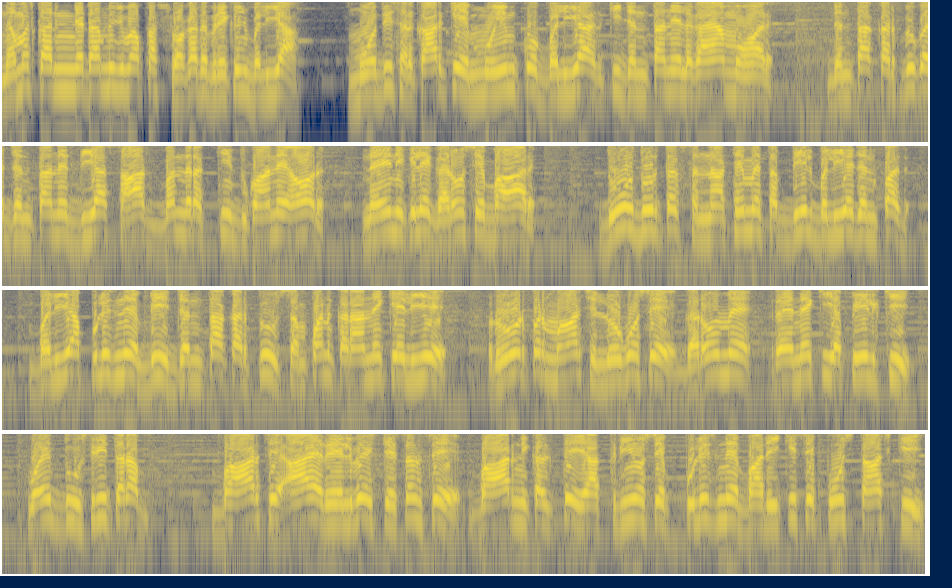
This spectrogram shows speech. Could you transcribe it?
नमस्कार, इंडिया टाइम न्यूज़ में आपका स्वागत है। ब्रेकिंग बलिया। मोदी सरकार के मुहिम को बलिया की जनता ने लगाया मोहर। जनता कर्फ्यू का जनता ने दिया साथ, बंद रखी दुकानें और नहीं निकले घरों से बाहर। दूर दूर तक सन्नाटे में तब्दील बलिया जनपद। बलिया पुलिस ने भी जनता कर्फ्यू संपन्न कराने के लिए रोड पर मार्च लोगों से घरों में रहने की अपील की। वहीं दूसरी तरफ़, बाहर से आए रेलवे स्टेशन से बाहर निकलते यात्रियों से पुलिस ने बारीकी से पूछताछ की।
